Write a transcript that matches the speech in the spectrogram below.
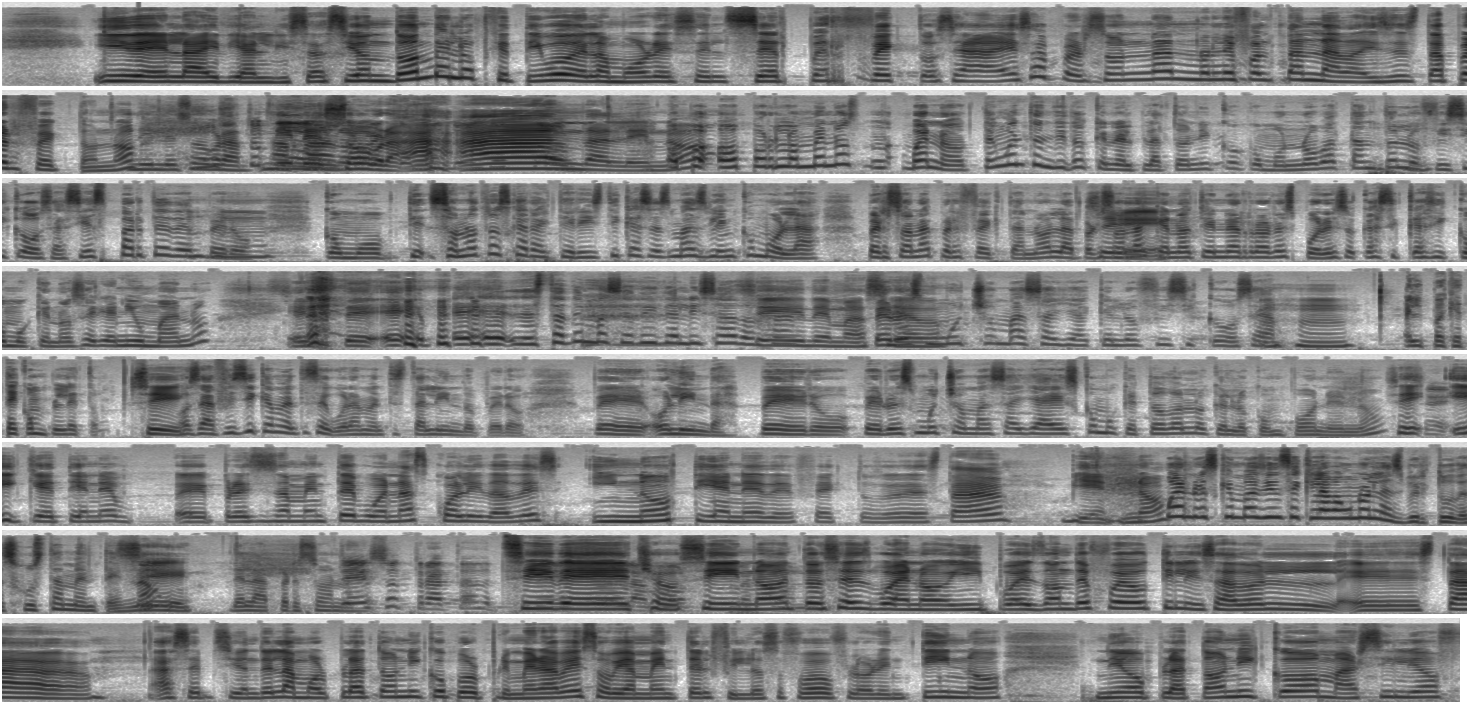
y de la idealización, donde el objetivo del amor es el ser perfecto. O sea, a esa persona no le falta nada, dice, está perfecto, ¿no? Ni le sobra. Justo Ni le sobra. Ah, ándale, ¿no? o por lo menos, no, bueno, tengo entendido que en el platónico, como no va tanto lo físico, o sea, sí es parte de, pero como son otras características, es más bien como la persona perfecta, ¿no? La persona Sí. que no tiene errores, por eso casi, casi como que no sería ni humano. Este, eh, eh, eh, está demasiado idealizado. Sí, ajá. Pero es demasiado. mucho más allá que lo físico, o sea, el paquete completo. Sí. O sea, físicamente seguramente está lindo, pero, pero o linda, pero, pero es mucho más allá, es como que todo lo que lo compone, ¿no? Sí, Sí. y que tiene eh, precisamente buenas cualidades y no tiene defectos. O sea, está bien, ¿no? Bueno, es que más bien se clava uno en las virtudes, justamente, ¿no? Sí. De la persona. De eso trata. Sí, de hecho, amor sí, ¿no? Entonces, bueno, y pues, ¿dónde fue utilizado el, eh, esta acepción del amor platónico por primera vez? Obviamente el filósofo florentino neoplatónico Marsilio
